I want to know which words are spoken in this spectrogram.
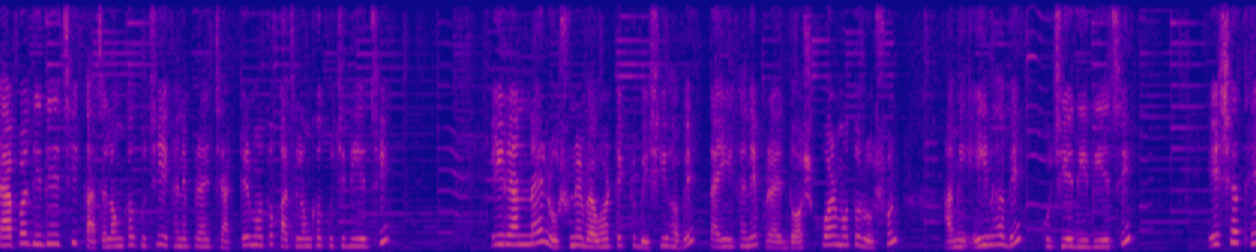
তারপর দিয়ে দিয়েছি কাঁচা লঙ্কা কুচি, এখানে প্রায় চারটের মতো কাঁচা লঙ্কা কুচি দিয়েছি। এই রান্নায় রসুনের ব্যবহারটা একটু বেশি হবে, তাই এখানে প্রায় দশ কোয়ার মতো রসুন আমি এইভাবে কুচিয়ে দিয়ে দিয়েছি। এর সাথে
